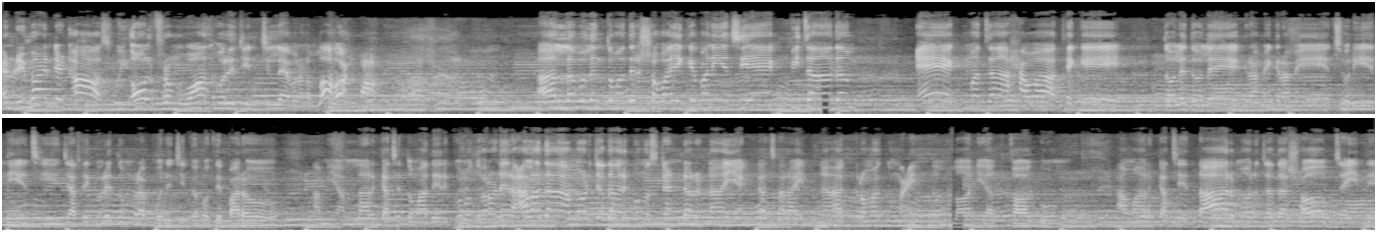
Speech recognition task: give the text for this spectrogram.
and reminded us we all from one origin. আল্লাহু বলেন, তোমাদের সবাইকে বানিয়েছি এক পিতা আদম, এক মাতা হাওয়া থেকে দলে দলে, গ্রামে গ্রামে ছড়িয়ে দিয়েছি যাতে করে তোমরা পরিচিত হতে পারো আমি আল্লাহর কাছে তোমাদের কোনো ধরনের আলাদা মর্যাদার কোনো স্ট্যান্ডার্ড নাই, একটা ছাড়াই না, আক্রমাকুম আমার কাছে তার মর্যাদা সব চাইতে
